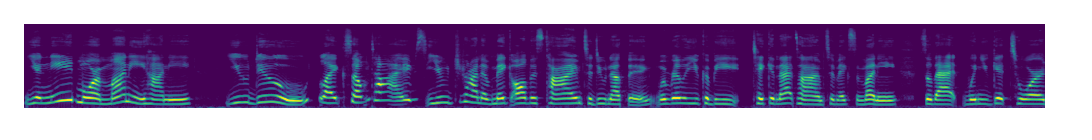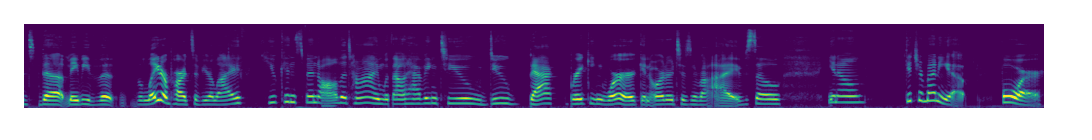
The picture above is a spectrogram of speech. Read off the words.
You need more money, honey you do. Like sometimes you're trying to make all this time to do nothing when really you could be taking that time to make some money so that when you get towards the maybe the the later parts of your life, you can spend all the time without having to do back breaking work in order to survive. So, you know, get your money up. 4.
